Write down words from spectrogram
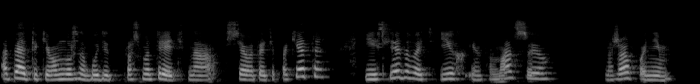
Опять-таки вам нужно будет просмотреть на все вот эти пакеты, и исследовать их информацию, нажав по ним.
